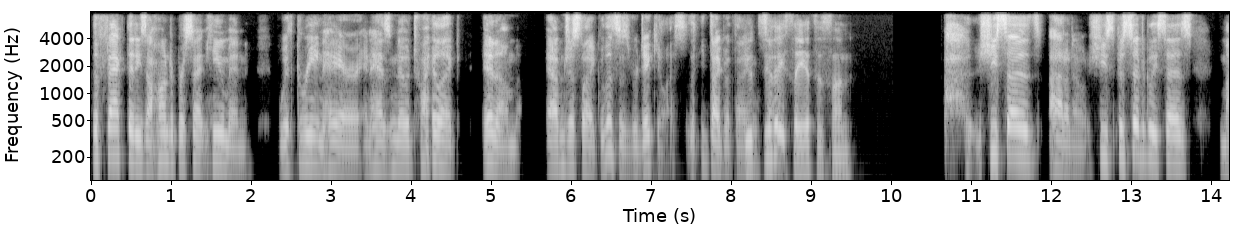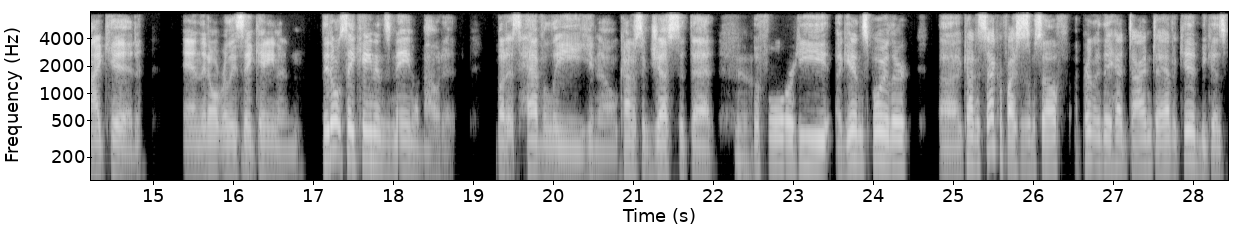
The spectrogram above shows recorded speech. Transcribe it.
the fact that he's 100% human with green hair and has no Twi'lek in him. I'm just like, well, this is ridiculous, type of thing. Do, do So, they say it's his son? She says, I don't know. She specifically says my kid, and they don't really say hmm. Kanan. They don't say Kanan's name about it, but it's heavily, you know, kind of suggested that Yeah. before he, again, spoiler, uh, kind of sacrifices himself. Apparently, they had time to have a kid because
